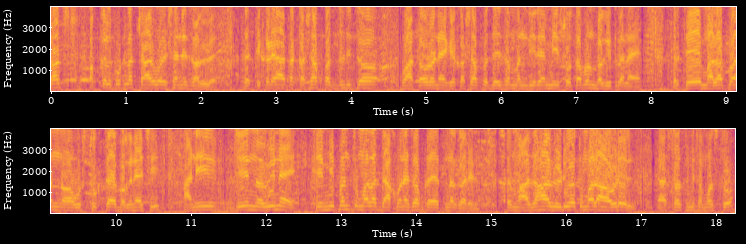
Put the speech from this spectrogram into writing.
नुकताच अक्कलकोटला चार वर्षांनी चाललो आहे तर तिकडे आता कशा पद्धतीचं वातावरण आहे किंवा कशा पद्धतीचं मंदिर आहे मी स्वतः पण बघितलं नाही. तर ते मला पण उत्सुकता आहे बघण्याची. आणि जे नवीन आहे ते मी पण तुम्हाला दाखवण्याचा प्रयत्न करेन. तर माझा हा व्हिडिओ तुम्हाला आवडेल असंच मी समजतो.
